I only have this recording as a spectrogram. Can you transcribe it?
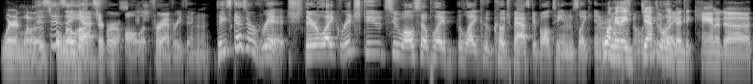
wearing one of those. This is a Aloha yes for all of, for everything. These guys are rich. They're like rich dudes who also play like who coach basketball teams like internationally. Well, I mean, they've definitely like- been to Canada.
